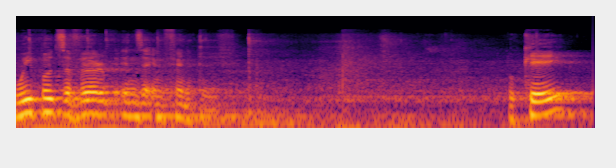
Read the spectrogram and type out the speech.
we put the verb in the infinitive. Okay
